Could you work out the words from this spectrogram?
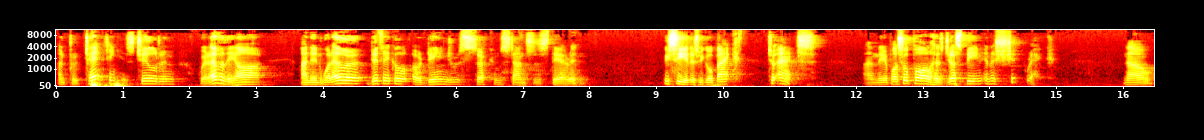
and protecting his children wherever they are and in whatever difficult or dangerous circumstances they're in. We see it as we go back to Acts. And the Apostle Paul has just been in a shipwreck. Now,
